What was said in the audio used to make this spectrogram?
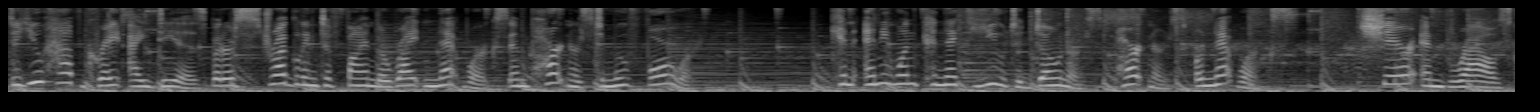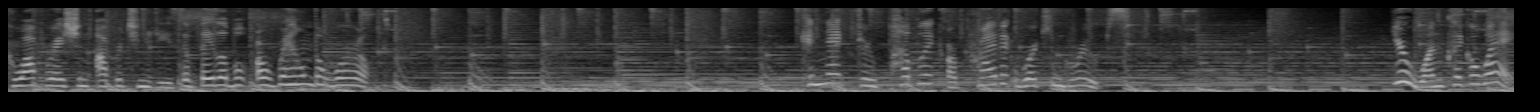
Do you have great ideas but are struggling to find the right networks and partners to move forward? Can anyone connect you to donors, partners, or networks? Share and browse cooperation opportunities available around the world. Connect through public or private working groups. You're one click away.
